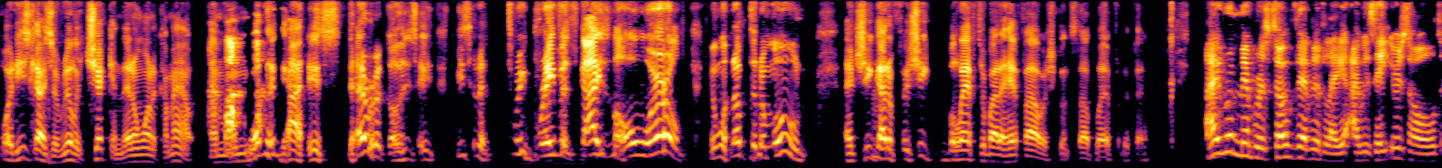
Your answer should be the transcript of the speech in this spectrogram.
Boy, these guys are really chicken. They don't want to come out. And my mother got hysterical. He said, These are the three bravest guys in the whole world. They went up to the moon. And she got a she laughed for about a half hour. She couldn't stop laughing at that. I remember so vividly. I was eight years old.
